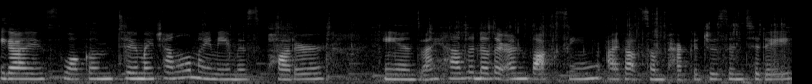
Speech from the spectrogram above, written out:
Hey guys, welcome to my channel. My name is Pahder and I have another unboxing. I got some packages in today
